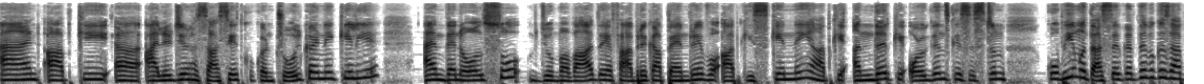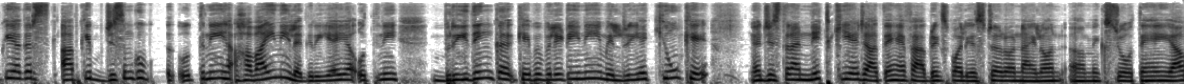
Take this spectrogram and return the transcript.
एंड आपकी एलर्जी और हसासियत को कंट्रोल करने के लिए एंड देन ऑल्सो जो मवाद या फैब्रिक आप पहन रहे हैं, वो आपकी स्किन नहीं, आपके अंदर के ऑर्गन्स के सिस्टम को भी मुतासर करते हैं बिकॉज़ आपकी अगर आपके जिसम को उतनी हवाई नहीं लग रही है या उतनी ब्रीदिंग कैपेबिलिटी नहीं मिल रही है, क्योंकि जिस तरह निट किए जाते हैं फैब्रिक्स पॉलिएस्टर और नाइलॉन मिक्स जो होते हैं या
